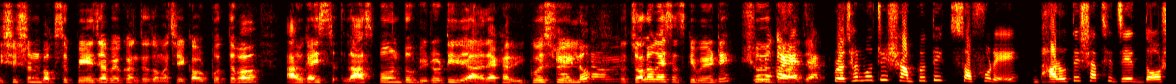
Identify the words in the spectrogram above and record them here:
ডিসক্রিপশন বক্সে পেয়ে যাবে ওখান থেকে তোমরা চেক আউট করতে পারো। আর গাইস লাস্ট পর্যন্ত ভিডিওটি দেখার রিকোয়েস্ট রইল। তো চলো গাইস আজকে ভিডিওটি শুরু করা যাক। প্রধানমন্ত্রীর সাম্প্রতিক সফরে ভারতের সাথে যে দশ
